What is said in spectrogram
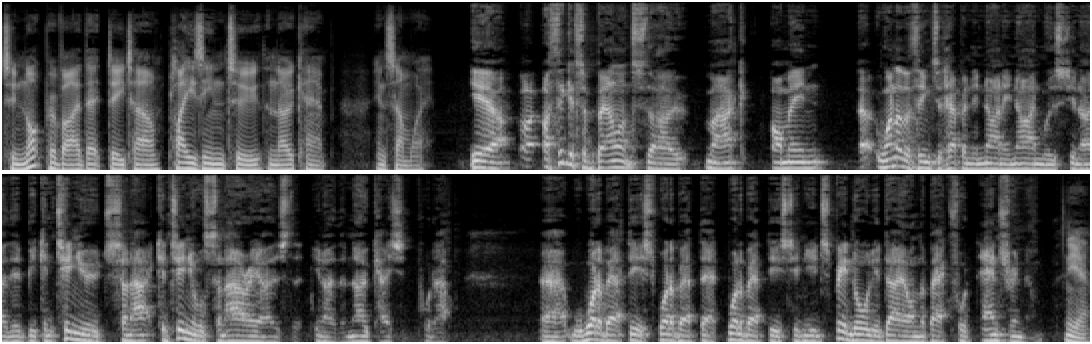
to not provide that detail plays into the no camp in some way. Yeah, I think it's a balance, though, Mark. I mean, uh, one of the things that happened in '99 was, you know, there'd be continued continual scenarios that you know the no case had put up. Uh, well, what about this? What about that? What about this? And you'd spend all your day on the back foot answering them. Yeah.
